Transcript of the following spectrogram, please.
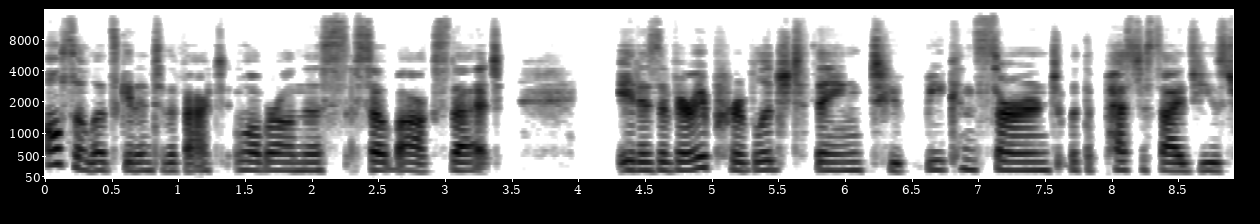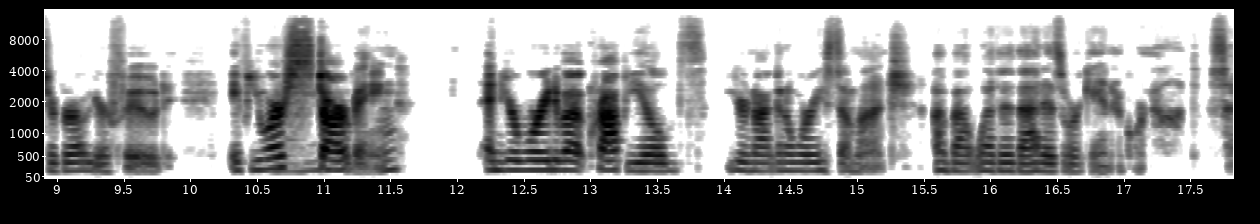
also, let's get into the fact while we're on this soapbox that it is a very privileged thing to be concerned with the pesticides used to grow your food. If you are mm-hmm. starving and you're worried about crop yields, you're not going to worry so much about whether that is organic or not. So,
